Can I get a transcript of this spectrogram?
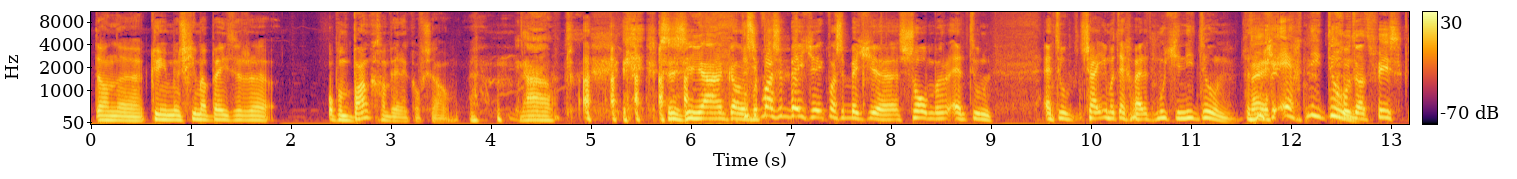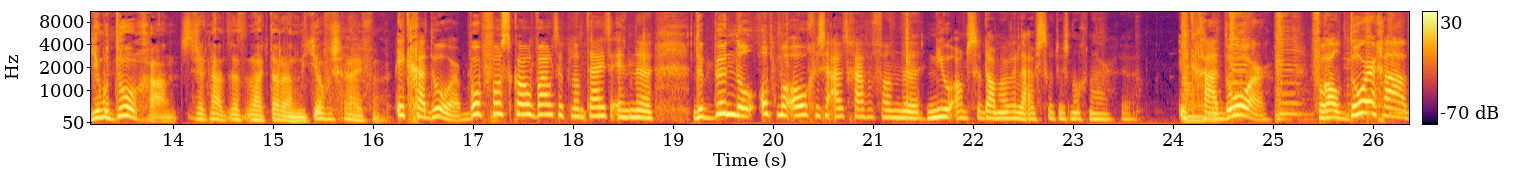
dan kun je misschien maar beter op een bank gaan werken of zo. Nou, ze zien je aankomen. Dus ik was een beetje, ik was een beetje eh, somber en toen, en toen zei iemand tegen mij... dat moet je niet doen. Dat Nee. moet je echt niet doen. Goed advies. Je moet doorgaan. Toen zei ik, nou, dat, laat ik daar een liedje over schrijven. Ik ga door. Bob Fosco, Wouter Plantijt en eh, de bundel Op mijn oog is een uitgave van eh, Nieuw Amsterdam. Maar we luisteren dus nog naar Ik ga door. Vooral doorgaan.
